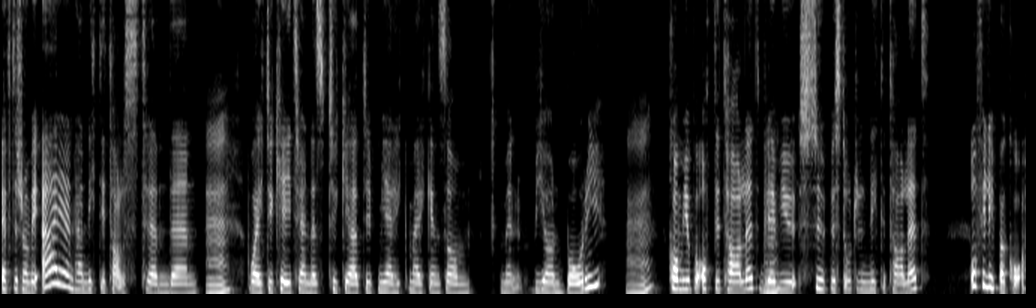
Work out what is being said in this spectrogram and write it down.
Eftersom vi är i den här 90-talstrenden, Mm. Y2K-trenden, så tycker jag att typ mär- märken som men Björn Borg Mm. kom ju på 80-talet, blev Mm. ju superstort under 90-talet. Och Filippa K.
